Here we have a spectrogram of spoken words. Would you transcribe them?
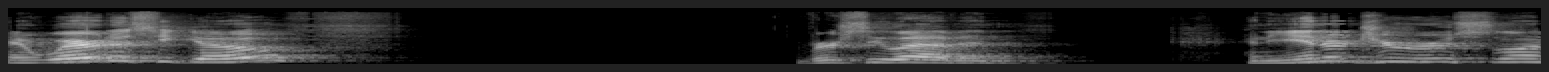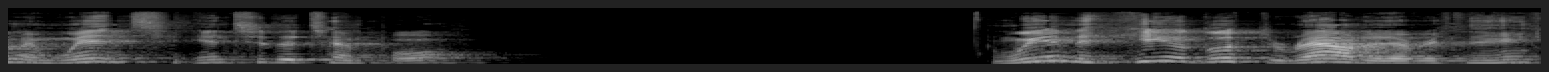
And where does he go? Verse 11 And he entered Jerusalem and went into the temple. When he had looked around at everything,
